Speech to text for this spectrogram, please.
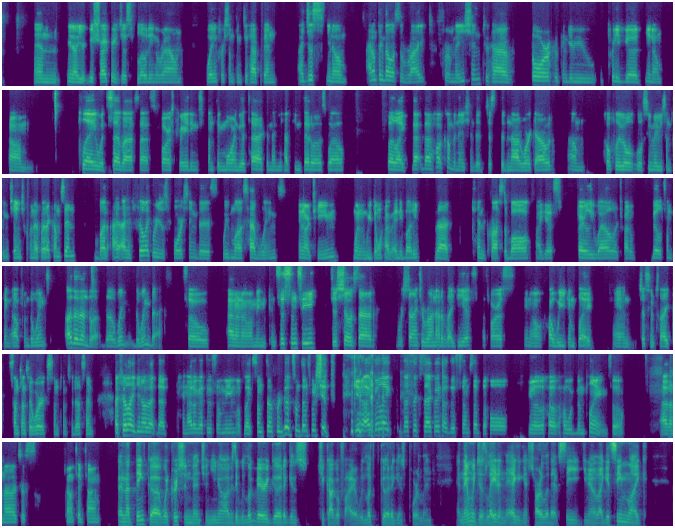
and you know your, your striker is just floating around, waiting for something to happen. I just you know I don't think that was the right formation to have Thor, who can give you pretty good you know um, play with Sebas as far as creating something more in the attack, and then you have Quintero as well. But like that that whole combination that just did not work out. Um, hopefully we'll we'll see maybe something change when Herrera comes in. But I, I feel like we're just forcing this. We must have wings in our team when we don't have anybody that can cross the ball, I guess, fairly well or try to build something up from the wings, other than the the wing the wing backs. So I don't know. I mean, consistency just shows that we're starting to run out of ideas as far as you know how we can play and just seems like sometimes it works, sometimes it doesn't. I feel like you know that that Renato Gattuso meme of like sometimes we're good, sometimes we're shit. You know, I feel like that's exactly how this sums up the whole, you know, how how we've been playing. So I don't know, it's just gonna take time. And I think uh, what Christian mentioned, you know, obviously we look very good against Chicago Fire. We looked good against Portland. And then we just laid an egg against Charlotte FC. You know, like it seemed like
